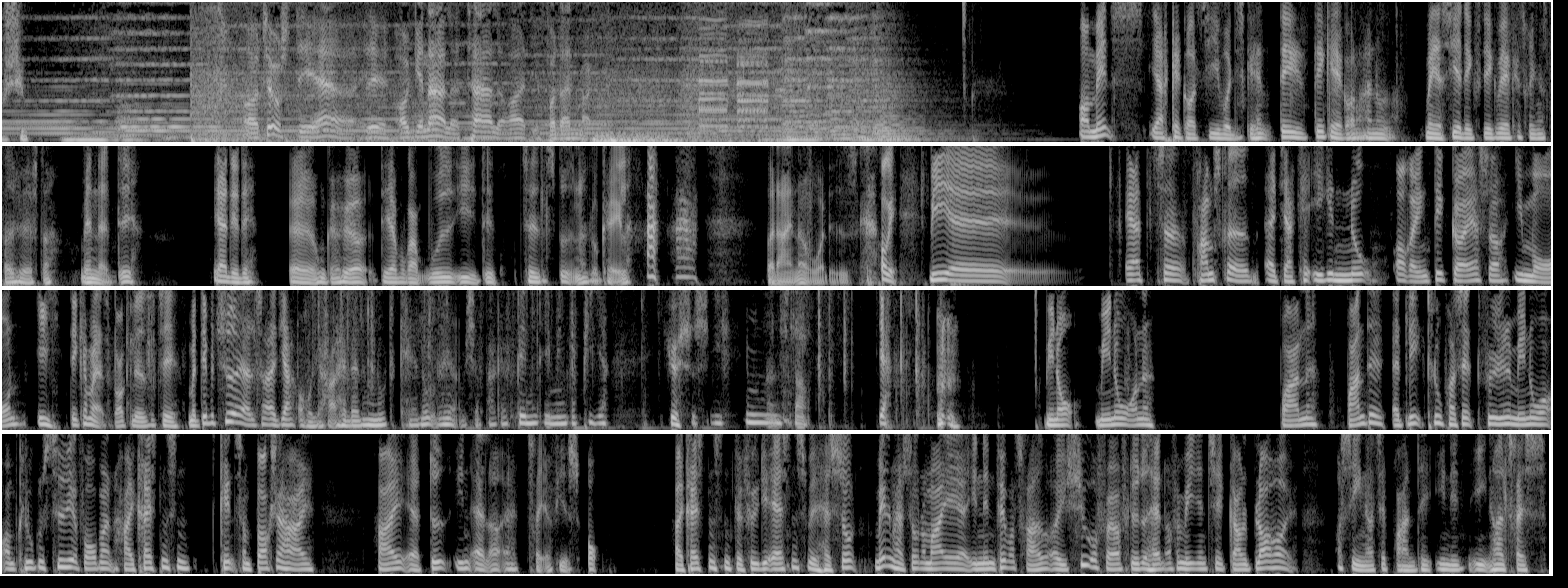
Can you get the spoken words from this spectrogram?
Og tøvs, det er det originale taleradio for Danmark. Og mens... Jeg kan godt sige, hvor de skal hen. Det, det kan jeg godt regne ud. Men jeg siger det ikke, fordi det kan være, at Katrine stadig hører efter. Men at det... Ja, det er det. Øh, hun kan høre det her program ude i det tilstødende lokale. But I know what it is. Okay, vi øh, er så fremskrevet, at jeg kan ikke nå at ringe. Det gør jeg så i morgen. I, det kan man altså godt glæde sig til. Men det betyder altså, at jeg... Åh, oh, jeg har halvandet minut. Kan jeg nå det her, hvis jeg bare kan finde det i mine papirer? Jøsses i himlens navn. Ja. vi når mindeordene. Brande. Brande Atletklub har sendt følgende mindeord om klubbens tidligere formand, Harry Christensen, kendt som Boxer Harry. Harry er død i en alder af 83 år. Harry Christensen blev født i Assens ved Hasund, mellem Hasund og Mariager i 1935, og i 47 flyttede han og familien til Gammel Blåhøj og senere til Brande i 1951.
